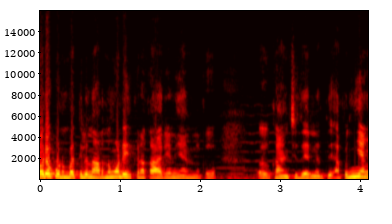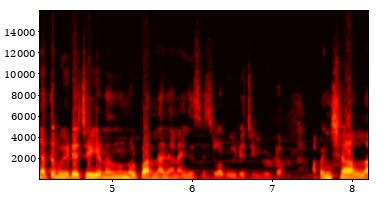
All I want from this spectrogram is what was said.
ഓരോ കുടുംബത്തിൽ നടന്നുകൊണ്ടിരിക്കുന്ന കാര്യമാണ് ഞാൻ നിങ്ങൾക്ക് കാണിച്ചു തരുന്നത്. അപ്പം ഇനി എങ്ങനത്തെ വീഡിയോ ചെയ്യണമെന്ന് നിങ്ങൾ പറഞ്ഞാൽ ഞാൻ അതിനനുസരിച്ചുള്ള വീഡിയോ ചെയ്യും കേട്ടോ. അപ്പം ഇൻഷാല്ല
